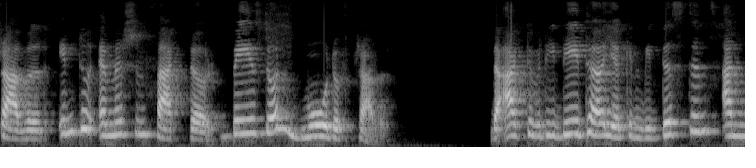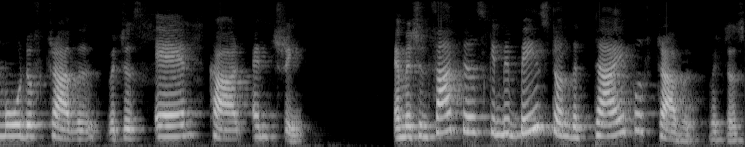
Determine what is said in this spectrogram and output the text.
traveled into emission factor based on mode of travel. The activity data here can be distance and mode of travel, which is air, car, and train. Emission factors can be based on the type of travel, which is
